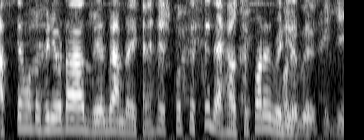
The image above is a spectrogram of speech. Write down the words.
আজকের মতো ভিডিওটা জুয়েল ভাই আমরা এখানে শেষ করতেছি। দেখা হচ্ছে পরের ভিডিওতে জি।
